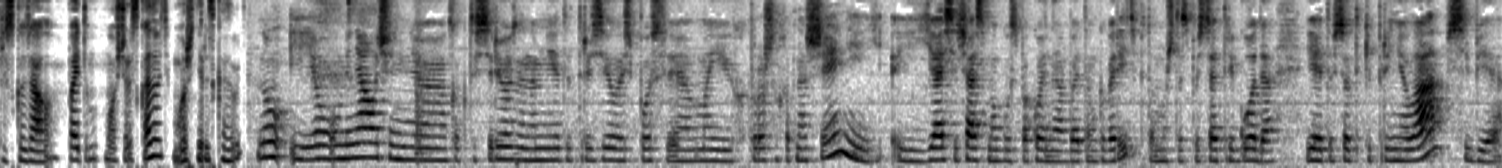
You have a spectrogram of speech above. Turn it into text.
рассказала. Поэтому можешь рассказывать, можешь не рассказывать. Ну, и у меня очень э, как-то серьезно на мне это отразилось после моих прошлых отношений. И я сейчас могу спокойно об этом говорить, потому что спустя три года я это все-таки приняла в себе,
